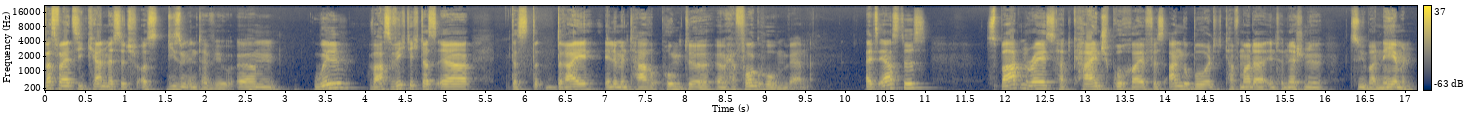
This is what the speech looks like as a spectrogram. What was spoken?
was war jetzt die Kernmessage aus diesem Interview? Ähm, Will war es wichtig, dass er dass drei elementare Punkte äh, hervorgehoben werden. Als erstes, Spartan Race hat kein spruchreifes Angebot, Tough Mudder International zu übernehmen.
